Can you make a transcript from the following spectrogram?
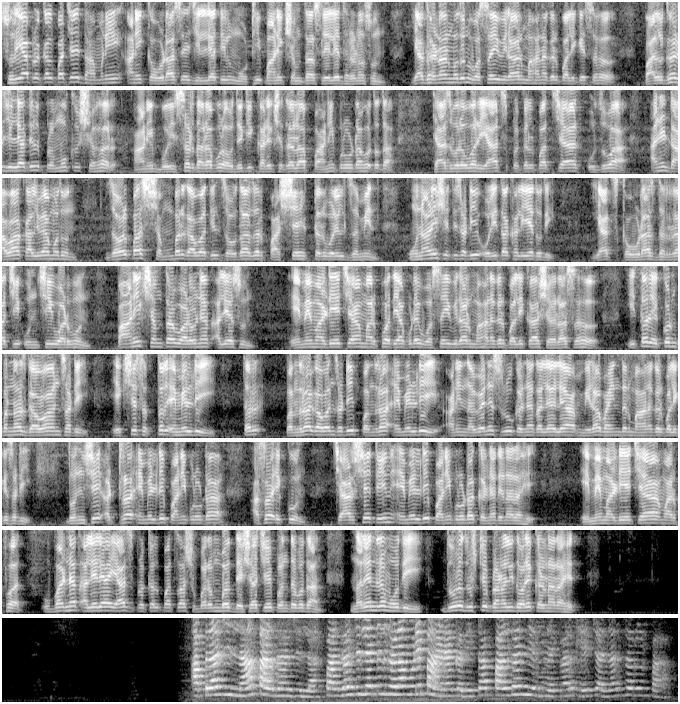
सूर्या प्रकल्पाचे धामणी आणि कवडास हे जिल्ह्यातील मोठी पाणी क्षमता असलेले धरण असून या धरणांमधून वसई विरार महानगरपालिकेसह पालघर जिल्ह्यातील प्रमुख शहर आणि बोईसर तारापूर औद्योगिक कार्यक्षेत्राला पाणी पुरवठा होत होता. त्याचबरोबर याच प्रकल्पाच्या उजवा आणि डावा कालव्यामधून जवळपास शंभर गावातील चौदा हजार पाचशे हेक्टरवरील जमीन उन्हाळी शेतीसाठी ओलिताखाली येत होती. याच कवडास धरणाची उंची वाढवून पाणी क्षमता वाढवण्यात आली असून एम एम आर डी एच्या मार्फत यापुढे वसई विरार महानगरपालिका शहरासह इतर एकोणपन्नास गावांसाठी एकशे सत्तर एम एल डी तर पंधरा गावांसाठी पंधरा एम एल डी आणि नव्याने सुरू करण्यात आलेल्या मीरा भाईंदर महानगरपालिकेसाठी दोनशे अठरा एम एल डी पाणीपुरवठा असा एकूण चारशे तीन एम एल डी पाणीपुरवठा करण्यात येणार आहे. एम एम आर डी एच्या मार्फत उभारण्यात आलेल्या याच प्रकल्पाचा शुभारंभ देशाचे पंतप्रधान नरेंद्र मोदी दूरदृष्टी प्रणालीद्वारे करणार आहेत. आपला जिल्हा पालघर जिल्हा. पालघर जिल्ह्यातील घडामोडी पाहण्याकरिता पालघर न्यूज नेटवर्क हे चॅनल जरूर पहा.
